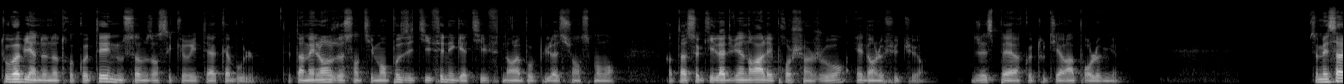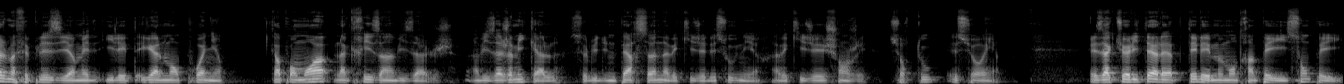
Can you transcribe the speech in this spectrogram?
Tout va bien de notre côté, nous sommes en sécurité à Kaboul. C'est un mélange de sentiments positifs et négatifs dans la population en ce moment, quant à ce qu'il adviendra les prochains jours et dans le futur. J'espère que tout ira pour le mieux. Ce message m'a fait plaisir, mais il est également poignant. Car pour moi, la crise a un visage, un visage amical, celui d'une personne avec qui j'ai des souvenirs, avec qui j'ai échangé, sur tout et sur rien. les actualités à la télé me montrent un pays, son pays,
